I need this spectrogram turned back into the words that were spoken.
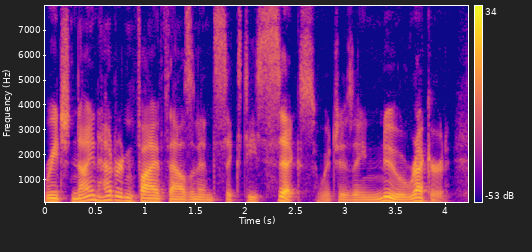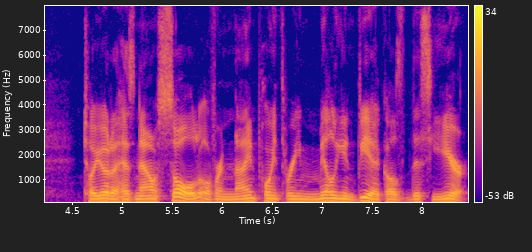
reached 905,066, which is a new record. Toyota has now sold over 9.3 million vehicles this year.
